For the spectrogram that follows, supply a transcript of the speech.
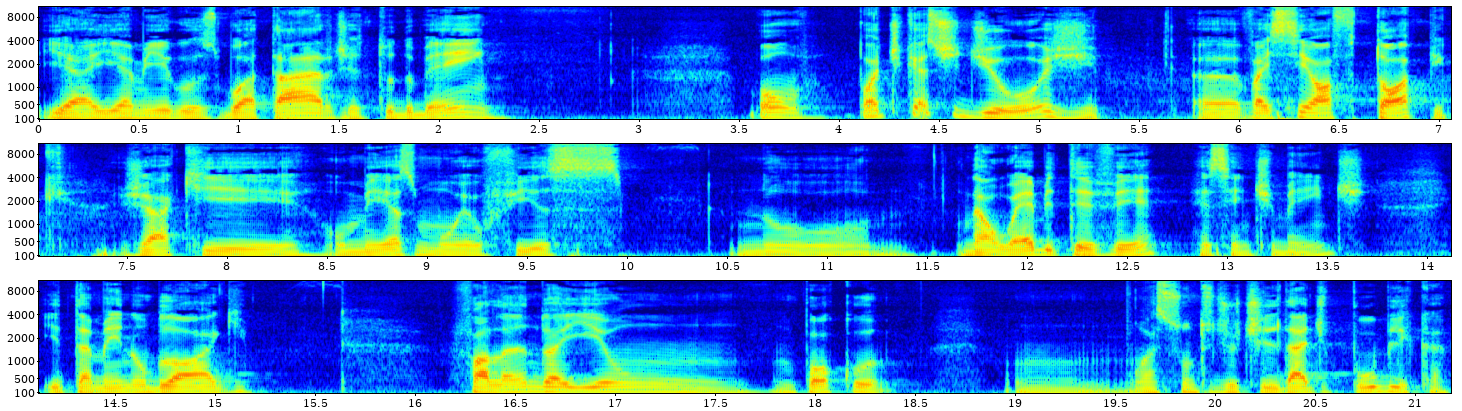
E aí, amigos, boa tarde, tudo bem? Bom, o podcast de hoje uh, vai ser off-topic, já que o mesmo eu fiz no, na Web TV recentemente e também no blog, falando aí um, um pouco um, um assunto de utilidade pública,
